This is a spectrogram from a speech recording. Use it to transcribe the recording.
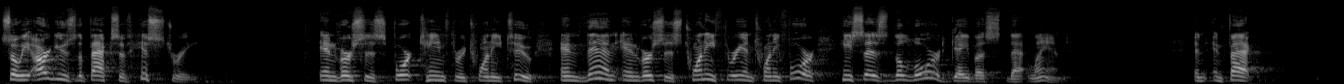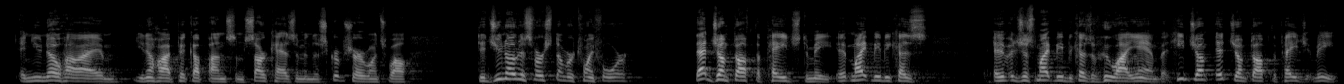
So he argues the facts of history in verses 14 through 22. And then in verses 23 and 24, he says, The Lord gave us that land. And in fact, and you know how I am, you know how I pick up on some sarcasm in the scripture every once in a while. Did you notice verse number 24? That jumped off the page to me. It might be because it just might be because of who I am, but he jumped it jumped off the page at me.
